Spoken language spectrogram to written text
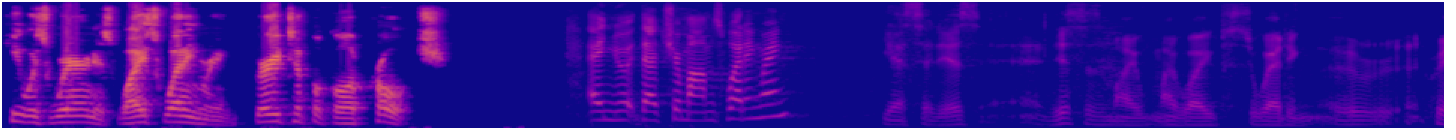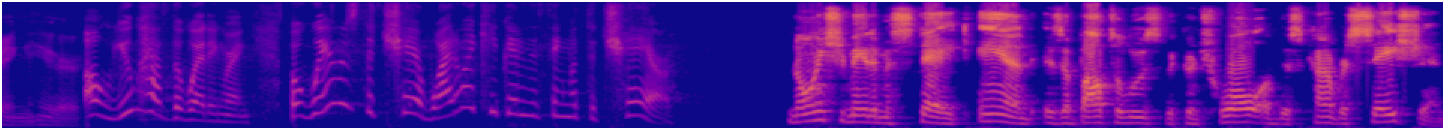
he was wearing his wife's wedding ring. Very typical approach. And your, that's your mom's wedding ring? Yes, it is. This is my, my wife's wedding uh, ring here. Oh, you have the wedding ring. But where is the chair? Why do I keep getting the thing with the chair? Knowing she made a mistake and is about to lose the control of this conversation,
